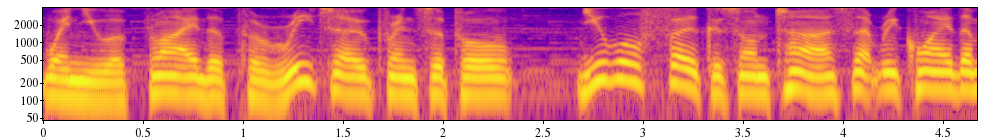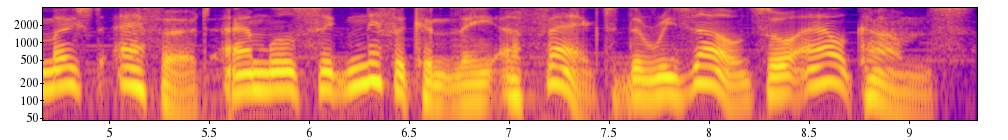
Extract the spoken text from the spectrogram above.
When you apply the Pareto principle, you will focus on tasks that require the most effort and will significantly affect the results or outcomes.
